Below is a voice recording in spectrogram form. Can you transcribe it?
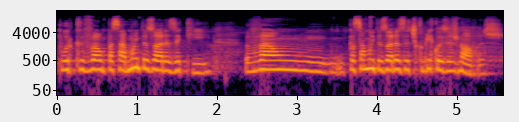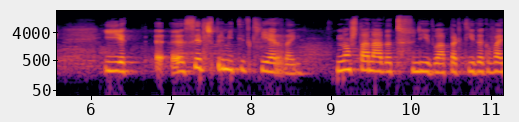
porque vão passar muitas horas aqui, vão passar muitas horas a descobrir coisas novas e a, a, a ser-lhes permitido que errem não está nada definido à partida que vai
